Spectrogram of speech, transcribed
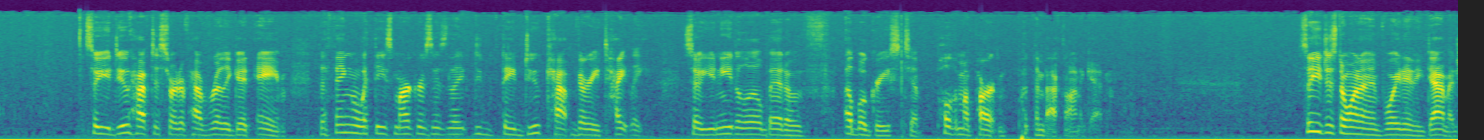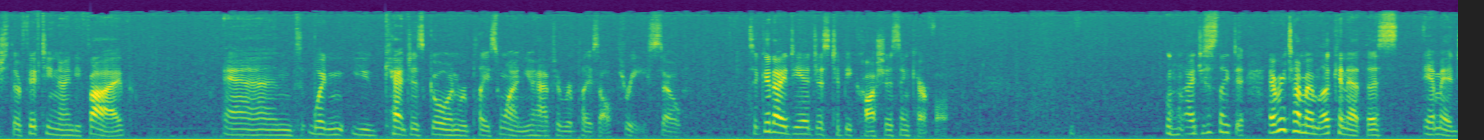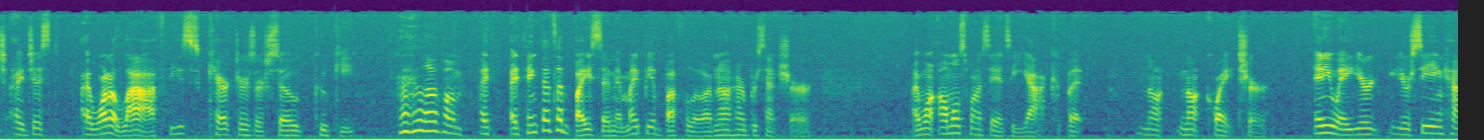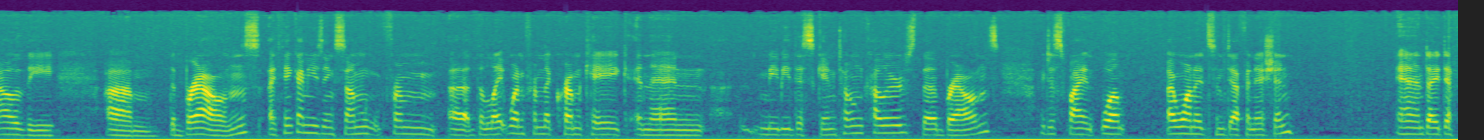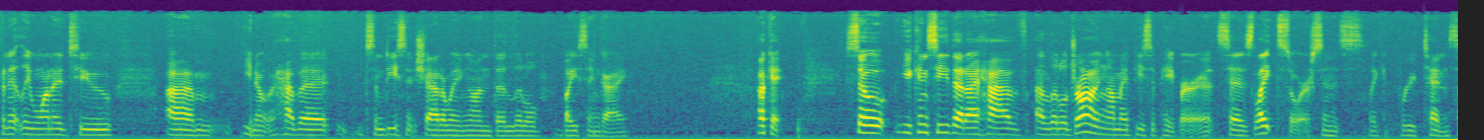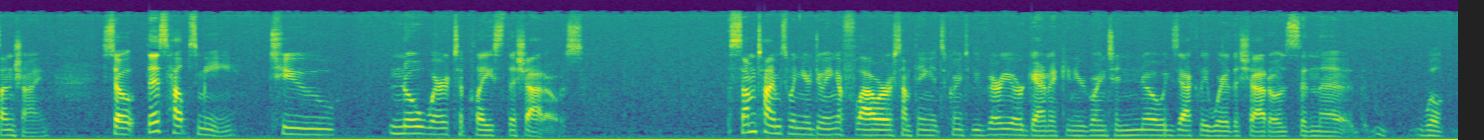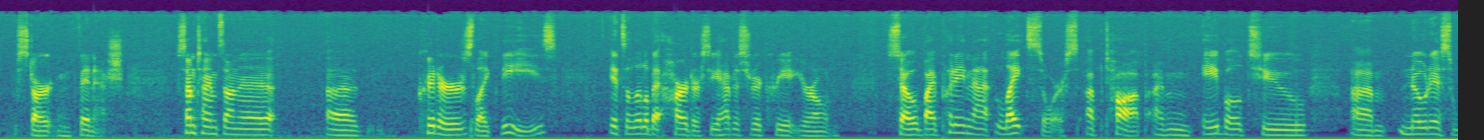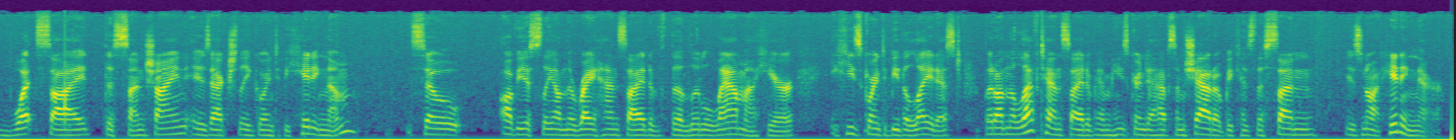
So you do have to sort of have really good aim. The thing with these markers is they, they do cap very tightly. So you need a little bit of elbow grease to pull them apart and put them back on again. So you just don't want to avoid any damage. They're $15.95 and when you can't just go and replace one, you have to replace all three. So it's a good idea just to be cautious and careful. I just like to, every time I'm looking at this image, I just, I want to laugh. These characters are so kooky. I love them. I, I think that's a bison. It might be a buffalo. I'm not 100% sure. I want, almost want to say it's a yak, but not, not quite sure. Anyway, you're, you're seeing how the, um, the browns, I think I'm using some from uh, the light one from the crumb cake and then maybe the skin tone colors, the browns. I just find, well, I wanted some definition and I definitely wanted to, um, you know, have a some decent shadowing on the little bison guy. Okay, so you can see that I have a little drawing on my piece of paper. It says light source and it's like pretend sunshine. So this helps me to know where to place the shadows. Sometimes when you're doing a flower or something, it's going to be very organic and you're going to know exactly where the shadows and the will start and finish. Sometimes on a, a critters like these, it's a little bit harder, so you have to sort of create your own. So by putting that light source up top, I'm able to um, notice what side the sunshine is actually going to be hitting them. So obviously on the right hand side of the little llama here, he's going to be the lightest, but on the left hand side of him, he's going to have some shadow because the sun is not hitting there.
